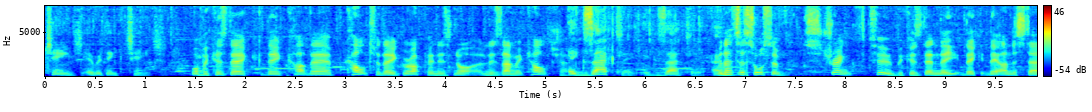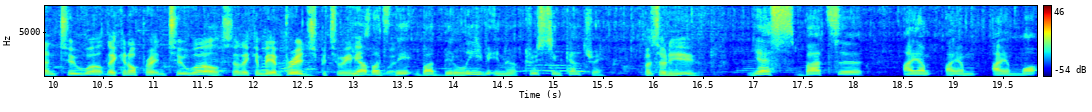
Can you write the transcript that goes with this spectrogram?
change, everything changed. Well, because their, their, their culture they grew up in is not an Islamic culture. Exactly, exactly. But and that's a source of strength too, because then they, they, they understand two worlds. They can operate in two worlds, so they can be a bridge between. Yeah, but they but they live in a Christian country. But so do you. Yes, but uh, I am, I am, I am, more,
